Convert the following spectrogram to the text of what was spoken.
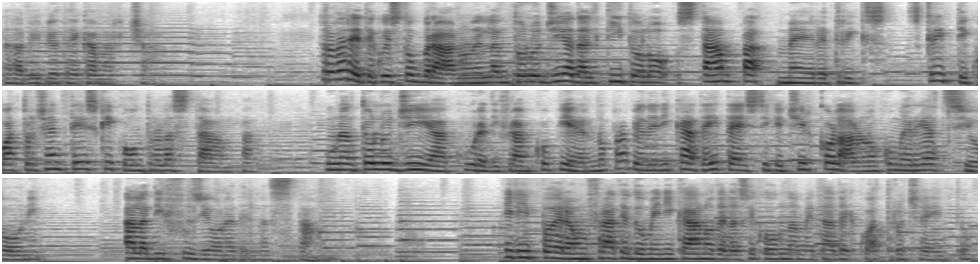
alla Biblioteca Marciana. Troverete questo brano nell'antologia dal titolo Stampa Meretrix, scritti quattrocenteschi contro la stampa, un'antologia a cura di Franco Pierno proprio dedicata ai testi che circolarono come reazioni alla diffusione della stampa. Filippo era un frate domenicano della seconda metà del Quattrocento,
